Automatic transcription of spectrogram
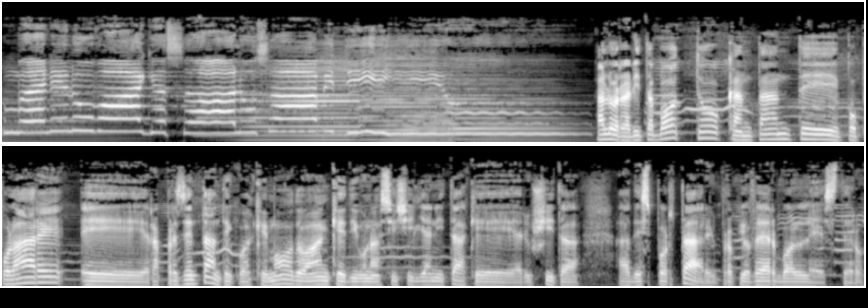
bene lo voglio, sa sapi Dio. Allora, Rita Botto, cantante popolare e rappresentante in qualche modo anche di una sicilianità che è riuscita ad esportare il proprio verbo all'estero.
